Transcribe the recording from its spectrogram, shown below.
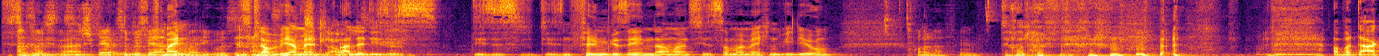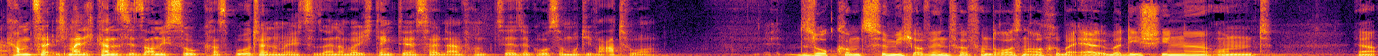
Das Also es ist sein, schwer zu bewerten, ich mein, weil die USA Ich glaube, wir haben ja Ich glaub- alle dieses, dieses, diesen Film gesehen damals, dieses Sommermärchen-Video. Toller Film. Toller Film. aber da kommt halt, ich meine, ich kann das jetzt auch nicht so krass beurteilen, um ehrlich zu sein, aber ich denke, der ist halt einfach ein sehr, sehr großer Motivator. so kommt's für mich auf jeden Fall von draußen auch rüber. Eher über die Schiene und ja,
